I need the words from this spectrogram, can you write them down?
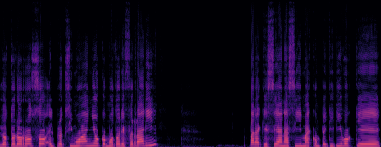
los Toro Rosso el próximo año con motores Ferrari para que sean así más competitivos que,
